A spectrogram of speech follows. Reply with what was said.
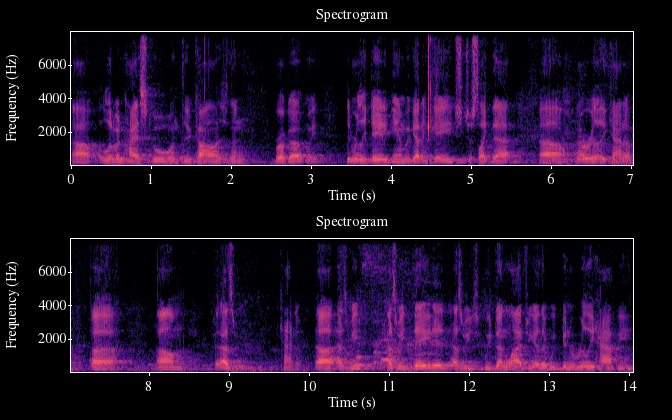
Uh, a little bit in high school and through college, and then broke up. And we didn't really date again. We got engaged just like that. Uh, not really, kind of. Uh, um, but as we kind of uh, as we as we dated, as we we've done life together, we've been really happy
